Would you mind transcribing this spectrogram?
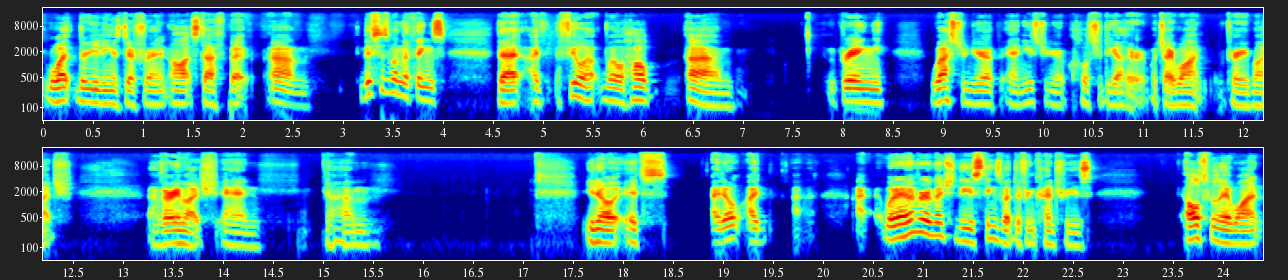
what they're eating is different, all that stuff. But um, this is one of the things that I feel will help um, bring Western Europe and Eastern Europe closer together, which I want very much, uh, very much. And um, you know, it's I don't I, I whenever I ever mention these things about different countries, ultimately I want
